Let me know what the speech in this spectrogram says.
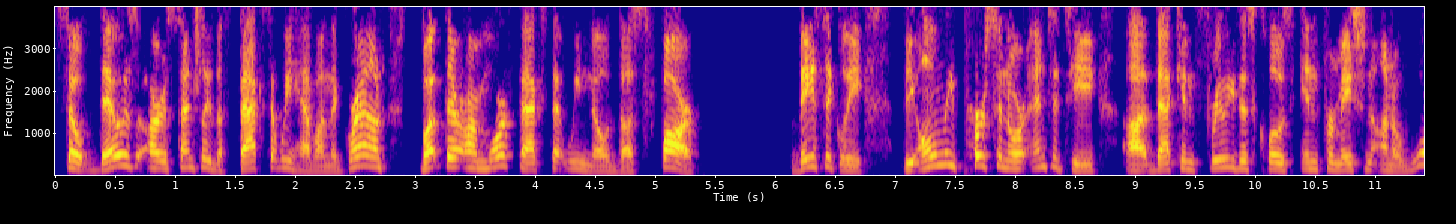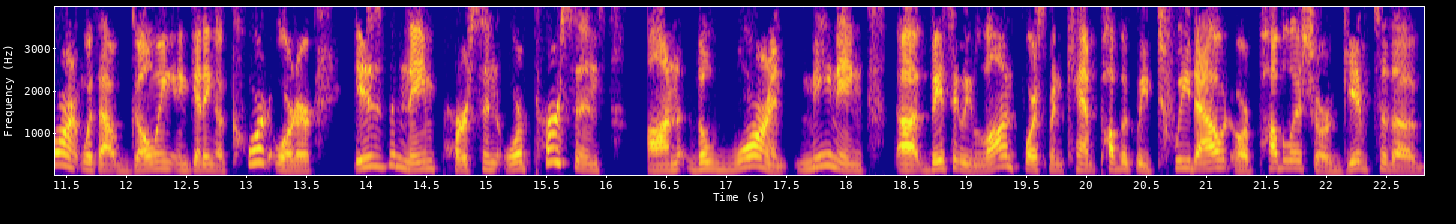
So those are essentially the facts that we have on the ground, but there are more facts that we know thus far basically the only person or entity uh, that can freely disclose information on a warrant without going and getting a court order is the named person or persons on the warrant, meaning uh, basically law enforcement can't publicly tweet out or publish or give to the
